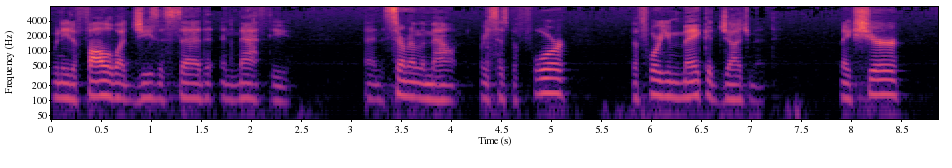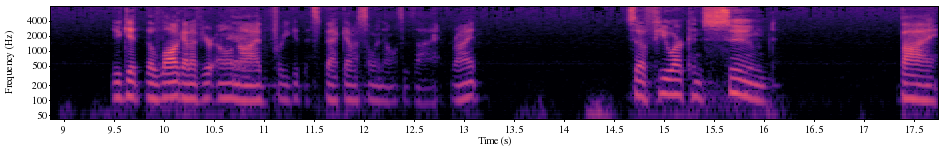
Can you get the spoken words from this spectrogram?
We need to follow what Jesus said in Matthew and the Sermon on the Mount, where he says, before, before you make a judgment, make sure you get the log out of your own eye before you get the speck out of someone else's eye, right? So if you are consumed by,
